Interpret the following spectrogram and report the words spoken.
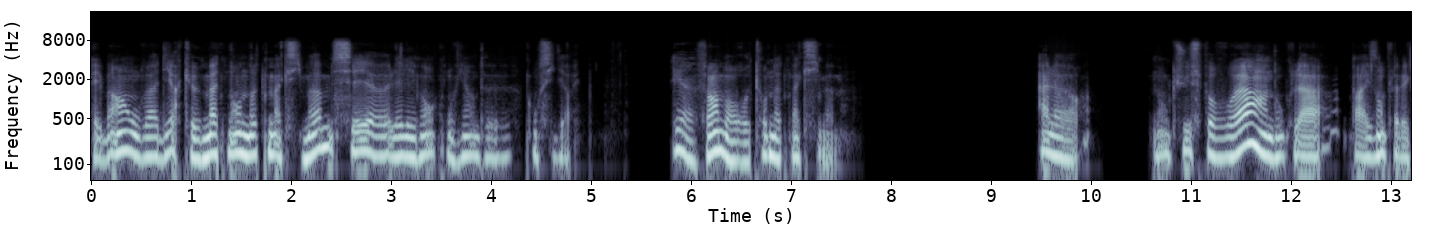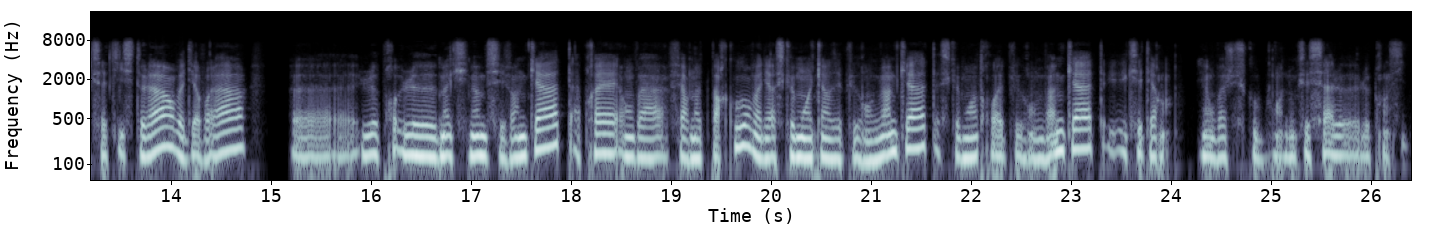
eh ben on va dire que maintenant notre maximum, c'est euh, l'élément qu'on vient de considérer. Et à la fin, ben, on retourne notre maximum. Alors, donc juste pour voir, hein, donc là, par exemple avec cette liste-là, on va dire voilà, euh, le, maximum c'est 24, après on va faire notre parcours, on va dire est-ce que moins 15 est plus grand que 24, est-ce que moins 3 est plus grand que 24, etc. Et on va jusqu'au bout. Hein. Donc c'est ça le, principe.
